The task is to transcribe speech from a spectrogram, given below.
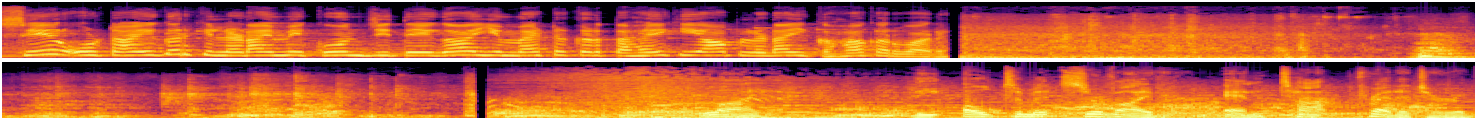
शेर और टाइगर की लड़ाई में कौन जीतेगा ये मैटर करता है कि आप लड़ाई कहाँ करवा रहे Lion, the ultimate survivor and top predator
